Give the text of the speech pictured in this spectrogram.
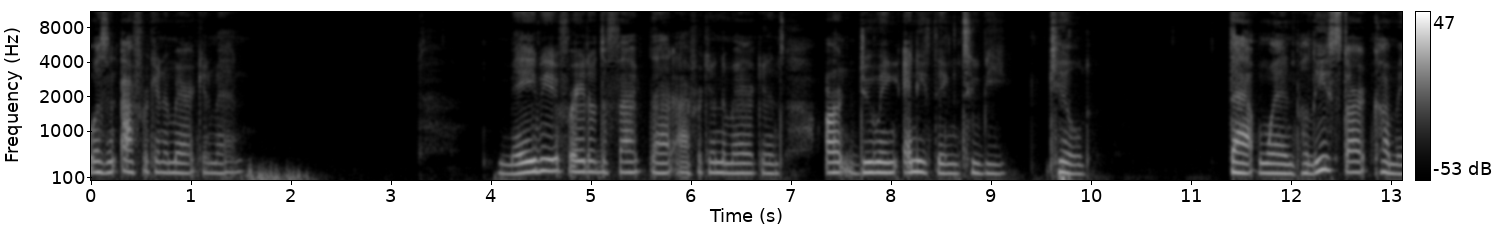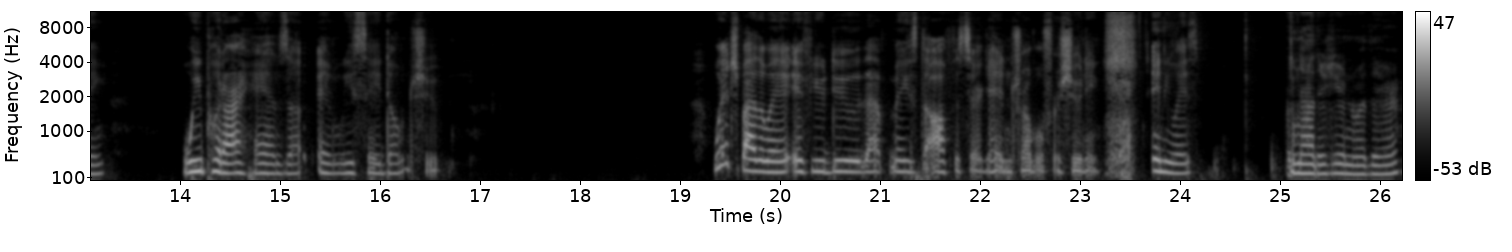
was an African American man. Maybe afraid of the fact that African Americans aren't doing anything to be killed that when police start coming, we put our hands up and we say, don't shoot. Which, by the way, if you do, that makes the officer get in trouble for shooting. Anyways, neither here nor there.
